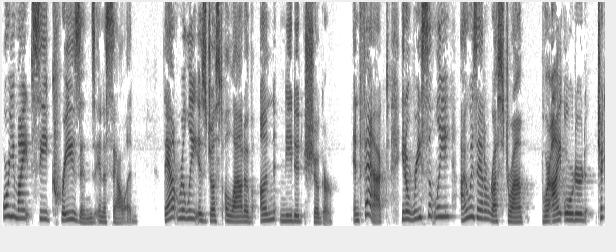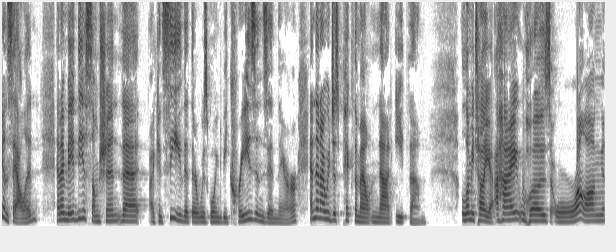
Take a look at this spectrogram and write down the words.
or you might see craisins in a salad. That really is just a lot of unneeded sugar. In fact, you know, recently I was at a restaurant where I ordered chicken salad and I made the assumption that I could see that there was going to be craisins in there and then I would just pick them out and not eat them. Let me tell you, I was wrong.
